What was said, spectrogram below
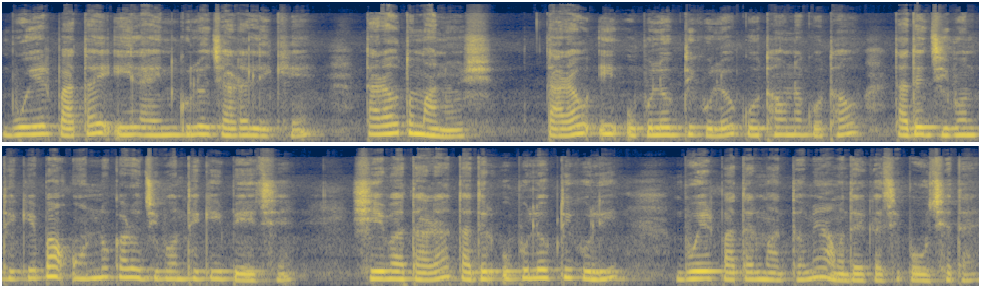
বইয়ের পাতায় এই লাইনগুলো যারা লেখে, তারাও তো মানুষ। তারাও এই উপলব্ধিগুলো কোথাও না কোথাও তাদের জীবন থেকে বা অন্য কারও জীবন থেকেই পেয়েছে। সে বা তারা তাদের উপলব্ধিগুলি বইয়ের পাতার মাধ্যমে আমাদের কাছে পৌঁছে দেয়।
